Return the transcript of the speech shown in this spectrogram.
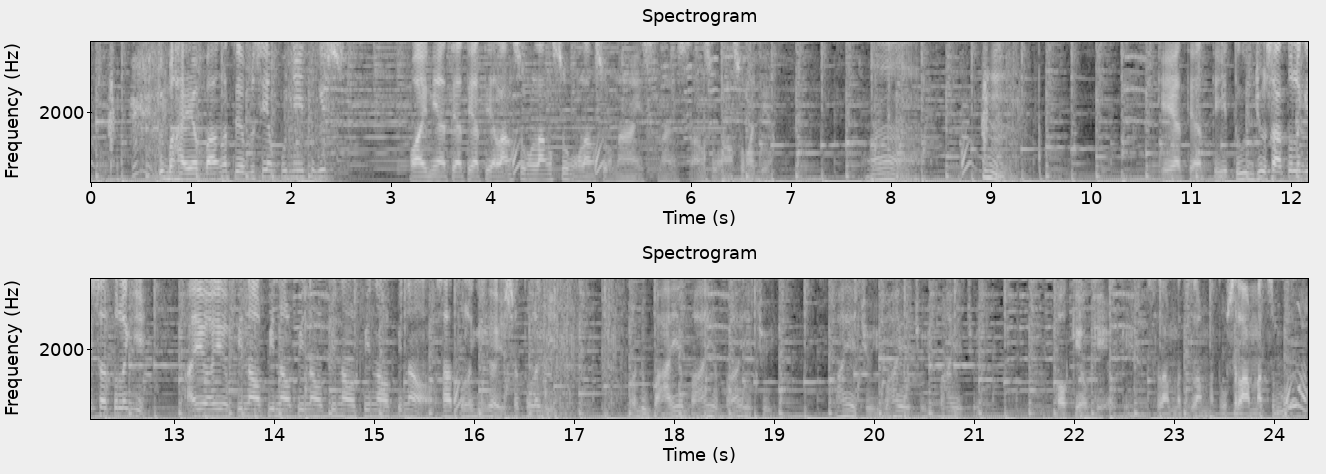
itu bahaya banget siapa sih yang punya itu guys wah ini hati hati langsung langsung langsung nice nice langsung langsung aja hmm oke okay, hati hati tujuh satu lagi satu lagi Ayo ayo final final final final final final. Satu lagi guys, satu lagi. Waduh bahaya bahaya bahaya cuy. Bahaya cuy, bahaya cuy, bahaya cuy. Oke oke oke. Selamat selamat. Oh selamat semua.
